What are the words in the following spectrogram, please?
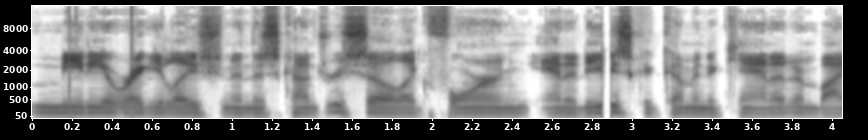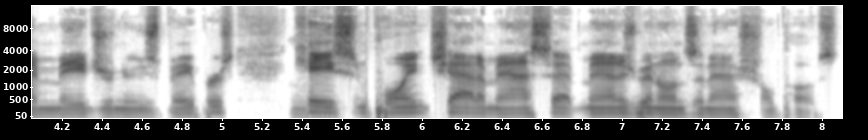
media regulation in this country. So, like, foreign entities could come into Canada and buy major newspapers. Case in point, Chatham Asset Management owns the National Post.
